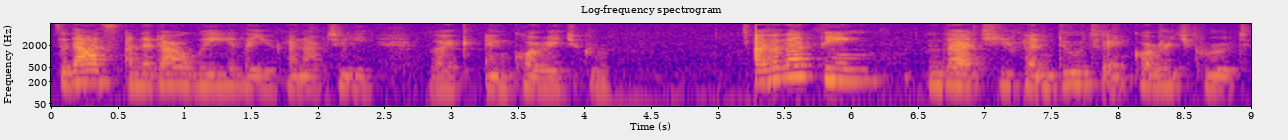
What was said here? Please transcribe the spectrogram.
So that's another way that you can actually like encourage growth. Another thing that you can do to encourage growth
